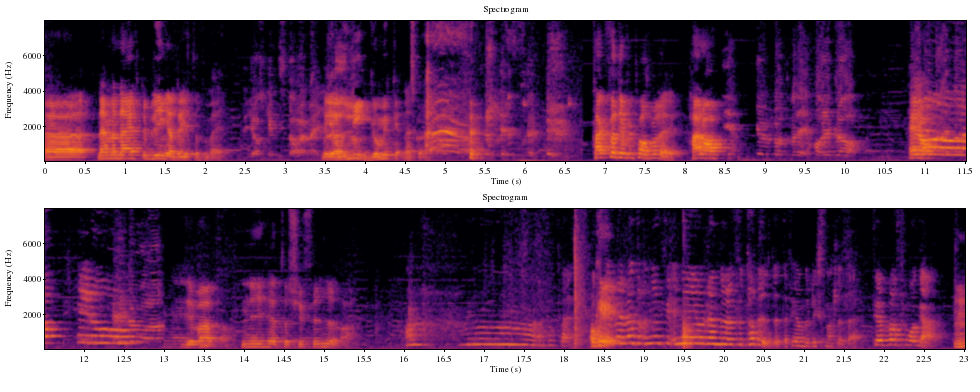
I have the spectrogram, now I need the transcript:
Eh, nej men nej, det blir inga dejter för mig. Jag ska inte störa mig. Men jag ligger mycket, nej jag skojar. Tack för att jag fick prata med dig. Hej då! Att prata med dig. Ha det bra. Hej då! Hej då! Hej då. Det var, Nyheter 24. Okej. Men vänta, nu, när jag ändå får ta vid lite, för jag har ändå lyssnat lite. Får jag bara fråga? Mm.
